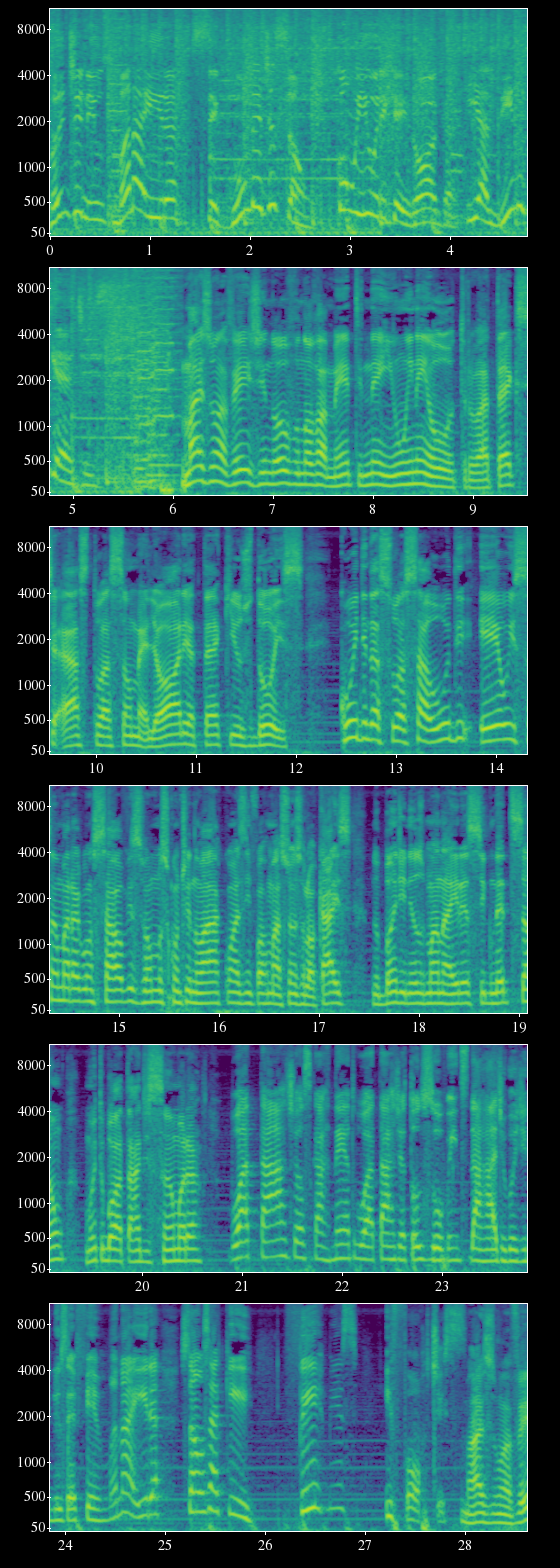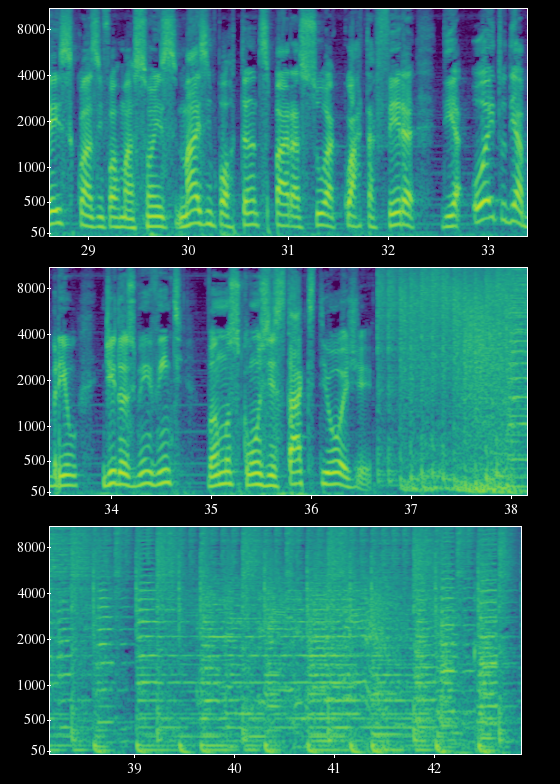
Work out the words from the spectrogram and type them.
Band News Manaíra, segunda edição, com Yuri Queiroga e Aline Guedes. Mais uma vez, de novo, novamente, nenhum e nem outro. Até que a situação melhore, até que os dois cuidem da sua saúde. Eu e Samara Gonçalves vamos continuar com as informações locais no Band News Manaíra, segunda edição. Muito boa tarde, Samara. Boa tarde, Oscar Neto. Boa tarde a todos os ouvintes da Rádio Band News FM Manaíra. Estamos aqui firmes e fortes. Mais uma vez, com as informações mais importantes para a sua quarta-feira, dia 8 de abril de 2020. Vamos com os destaques de hoje.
